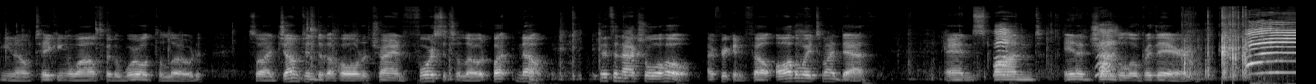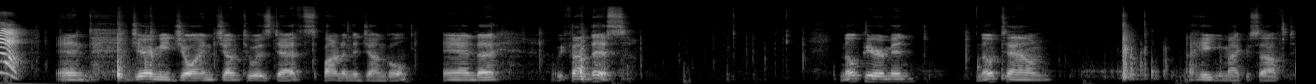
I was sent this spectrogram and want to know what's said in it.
you know, taking a while for the world to load. So I jumped into the hole to try and force it to load, but no. It's an actual hole. I freaking fell all the way to my death and spawned in a jungle over there. And Jeremy joined, jumped to his death, spawned in the jungle, and uh, we found this. No pyramid, no town. I hate you, Microsoft.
